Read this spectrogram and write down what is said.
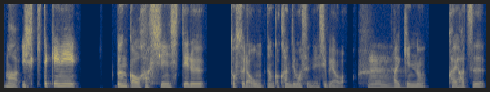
まあ意識的に文化を発信してるとすらおなんか感じますね、渋谷は。うん最。近開発。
